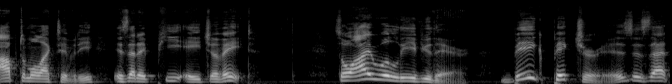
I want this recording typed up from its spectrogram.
optimal activity is at a pH of 8. So I will leave you there. Big picture is is that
